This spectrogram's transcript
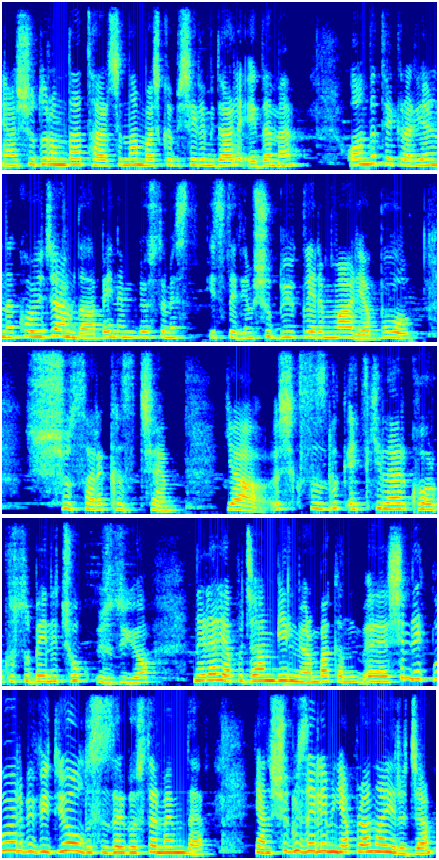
Yani şu durumda tarçından başka bir şeyle müdahale edemem. Onu da tekrar yerine koyacağım da benim göstermek istediğim şu büyüklerim var ya bu şu sarı kızçem. Ya ışıksızlık etkiler korkusu beni çok üzüyor. Neler yapacağım bilmiyorum. Bakın e, şimdilik böyle bir video oldu sizlere göstermem de. Yani şu güzelliğimin yaprağını ayıracağım.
